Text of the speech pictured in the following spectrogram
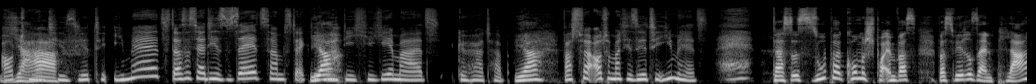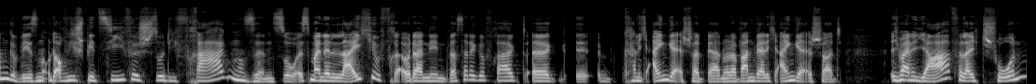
automatisierte ja. E-Mails. Das ist ja die seltsamste Erklärung, ja. die ich hier jemals gehört habe. Ja. Was für automatisierte E-Mails? Hä? Das ist super komisch. Vor allem, was, was wäre sein Plan gewesen und auch wie spezifisch so die Fragen sind. So, ist meine Leiche, oder nee, was hat er gefragt? Äh, äh, kann ich eingeäschert werden oder wann werde ich eingeäschert? Ich meine, ja, vielleicht schon,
